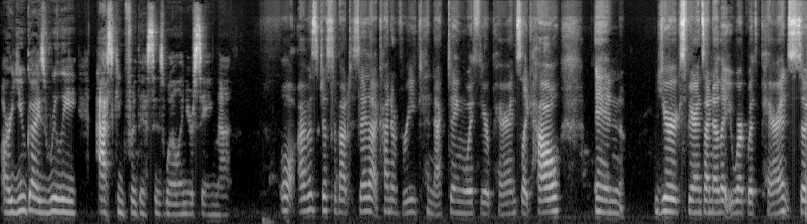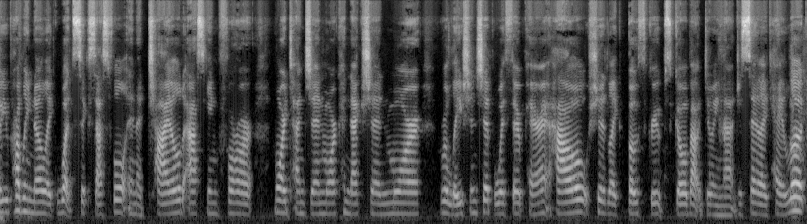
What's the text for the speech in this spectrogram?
Are you guys really asking for this as well? And you're seeing that? Well, I was just about to say that kind of reconnecting with your parents, like how in your experience, I know that you work with parents, so you probably know like what's successful in a child asking for more attention, more connection, more relationship with their parent. How should like both groups go about doing that? Just say like hey look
